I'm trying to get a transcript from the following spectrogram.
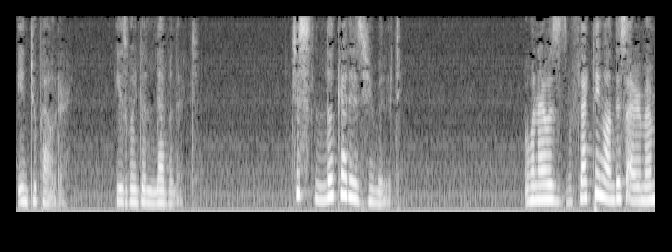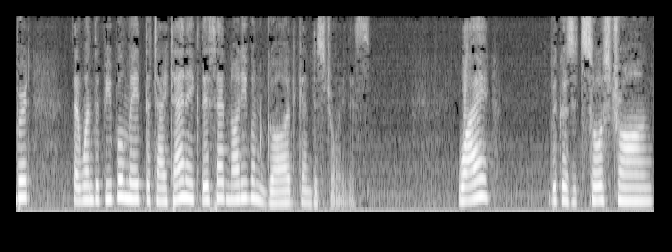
into powder. He's going to level it. Just look at his humility. When I was reflecting on this, I remembered that when the people made the Titanic, they said not even God can destroy this. Why? Because it's so strong,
